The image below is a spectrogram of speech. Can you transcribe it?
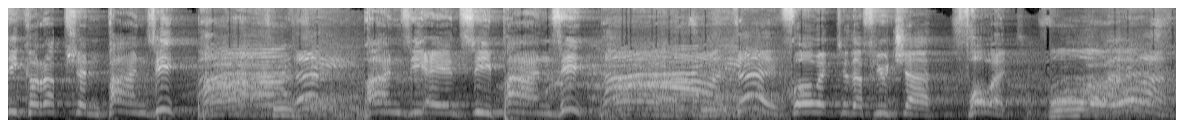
Pansy corruption, pansy! Pansy ANC, pansy! Pansy! Forward to the future, forward! Forward!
